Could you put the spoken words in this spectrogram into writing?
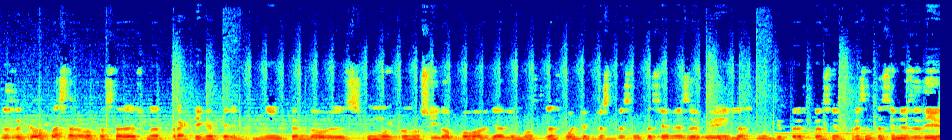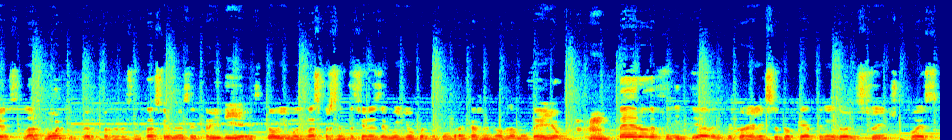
Pues qué va a pasar, va a pasar. Es una práctica que Nintendo es muy conocido por. Ya vimos las múltiples presentaciones de Wii, las múltiples presentaciones de 10, las múltiples presentaciones de 3DS. No vimos más presentaciones de Wii U porque fue un fracaso y no hablamos de ello. Pero definitivamente con el éxito que ha tenido el Switch, pues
